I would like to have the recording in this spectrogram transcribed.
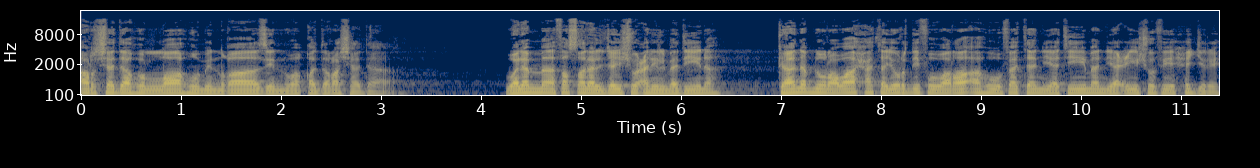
أرشده الله من غاز وقد رشدا ولما فصل الجيش عن المدينة كان ابن رواحة يردف وراءه فتى يتيما يعيش في حجره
